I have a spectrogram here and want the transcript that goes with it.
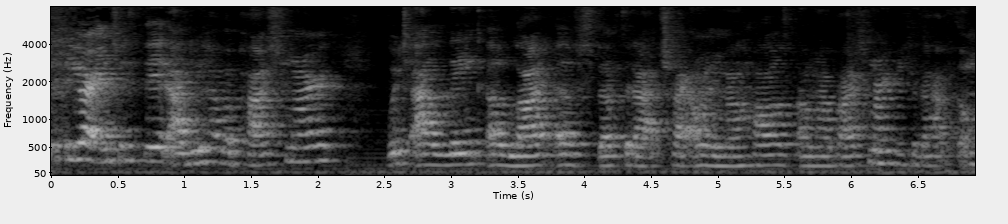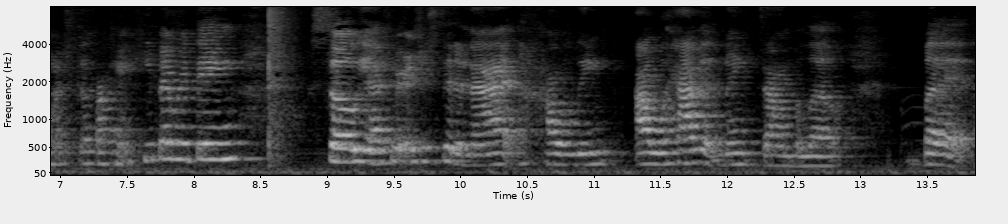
If you are interested, I do have a Poshmark which I link a lot of stuff that I try on in my hauls on my Poshmark because I have so much stuff I can't keep everything. So yeah, if you're interested in that, I will link. I will have it linked down below. But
